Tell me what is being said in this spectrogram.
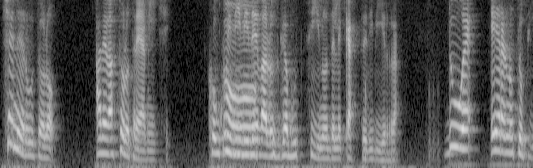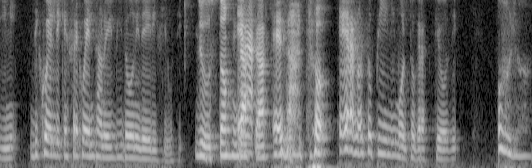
Cenerutolo aveva solo tre amici, con cui oh. divideva lo sgabuzzino delle casse di birra. Due erano topini, di quelli che frequentano i bidoni dei rifiuti. Giusto, gas Era, gas. Esatto, erano topini molto graziosi. Uno.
